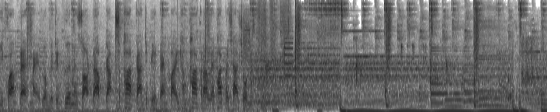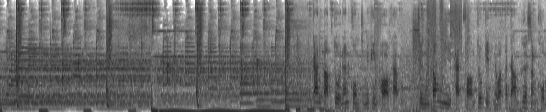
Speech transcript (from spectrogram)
มีความแปลกใหม่รวมไปถึงเพื่อมันสอดรับกับสภาพการที่เปลี่ยนแปลงไปทั้งภาครัฐและภาคประชาชน ตัวนั้นคงจะไม่เพียงพอครับ จึงต้องมีแพลตฟอร์มธุรกิจนวัตกรรมเพื่อสังคม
